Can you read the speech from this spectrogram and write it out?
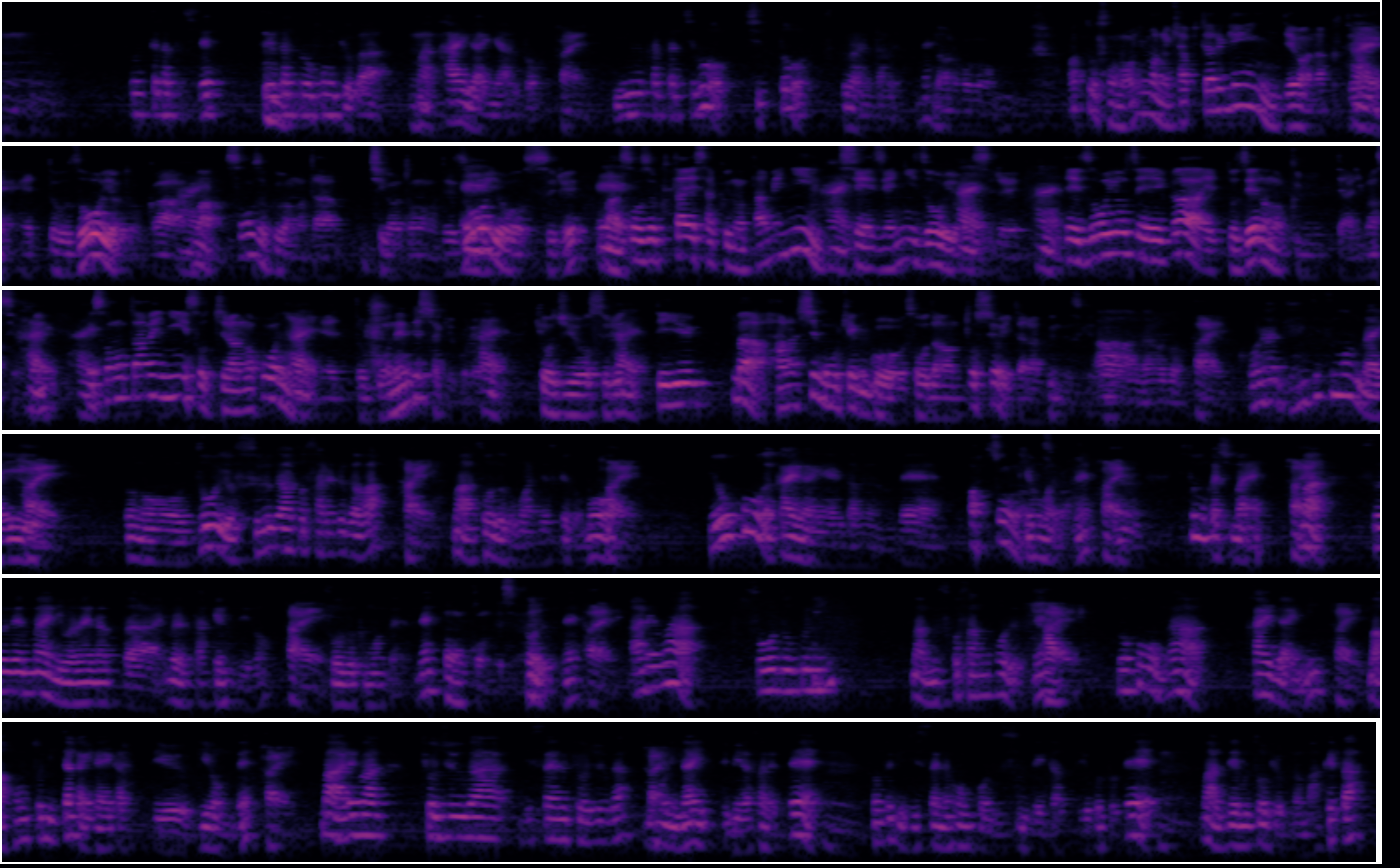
そういった形で生活の本拠が、うん。まあ、海外にあるとはい。いう形をきちっと作らないとダメですね。なるほどあとその今のキャピタルゲインではなくて、はい。えっと、贈与とか、はい。まあ、相続はまた違うと思うのでえ贈与をする、ええ。まあ、相続対策のためにはい。生前に贈与をする、はい。で贈与税が、えっと、ゼロの国ってありますよね、でそのためにそちらの方に、はい。えっと、5年でしたっけこれ、はい、居住をするっていう、まあ、話も結構相談としてはいただくんですけど、ああなるほど。はい。これは現実問題、はい。その贈与する側とされる側、はい。まあ、相続も同じですけども、はい両方が海外にいないとダメなのであそうなん基ですか本はね、はい。うん。一昔前、はい。まあ、数年前に話題になったいわゆる竹藤のはい。相続問題ですね。香港ですよね。そうですね。はい。あれは相続人、まあ、息子さんの方ですね、はい。の方が海外に、はい。まあ、本当にいたかいないかっていう議論で、はい、まあ、あれは居住が実際の居住が日本にないって見なされて、うん。その時実際に香港で住んでいたっていうことで、うん。まあ、税務当局が負けた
